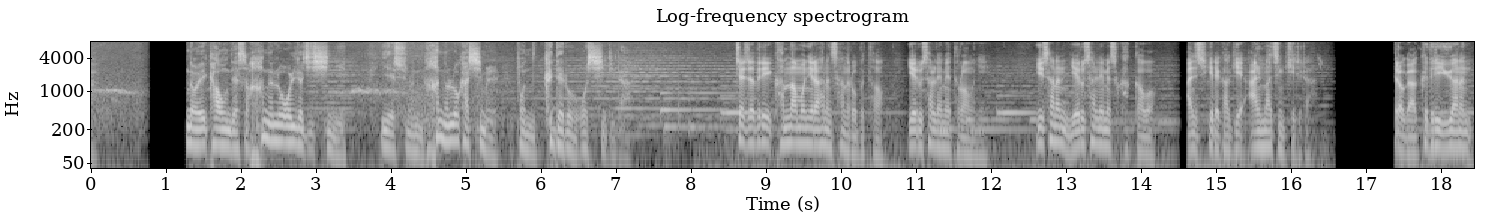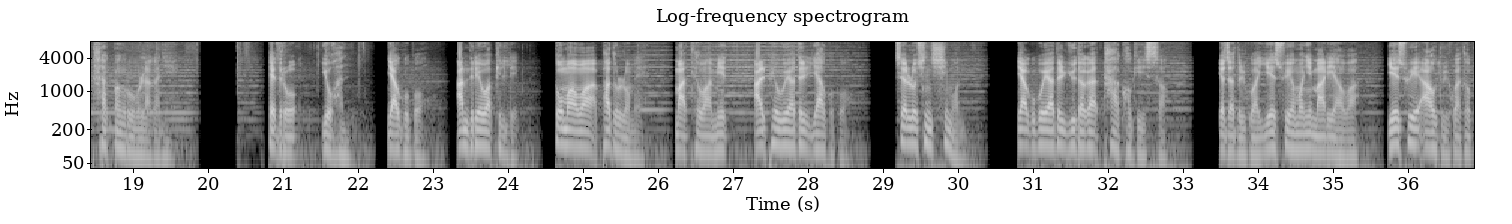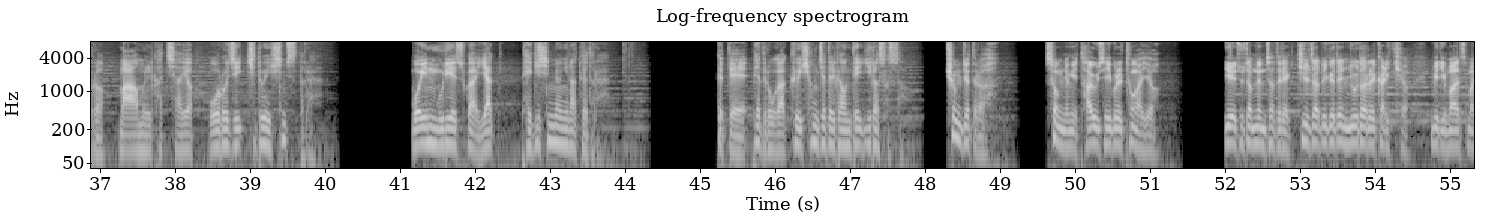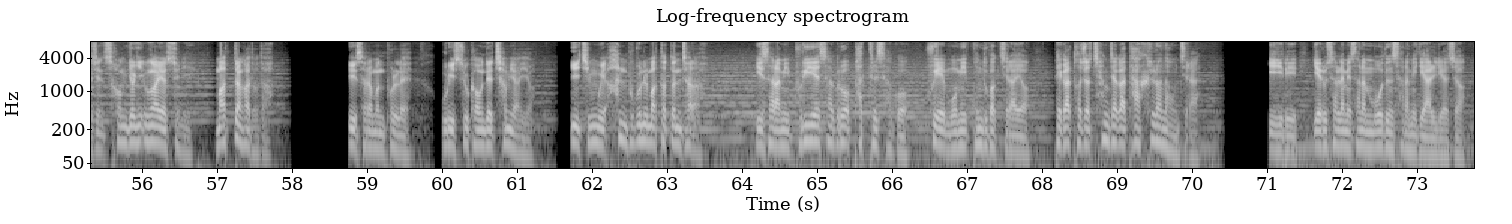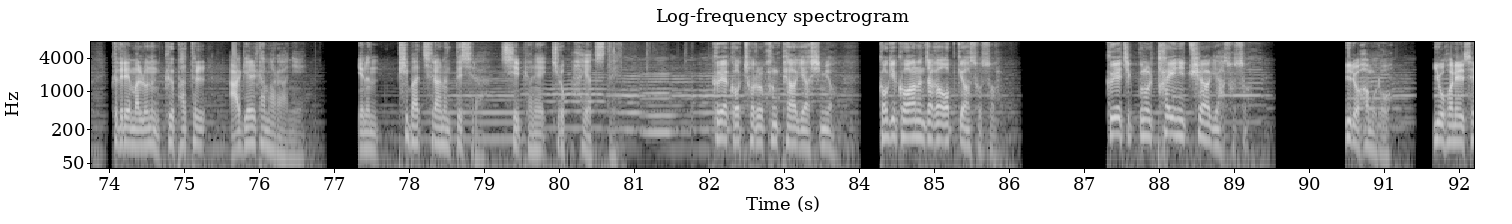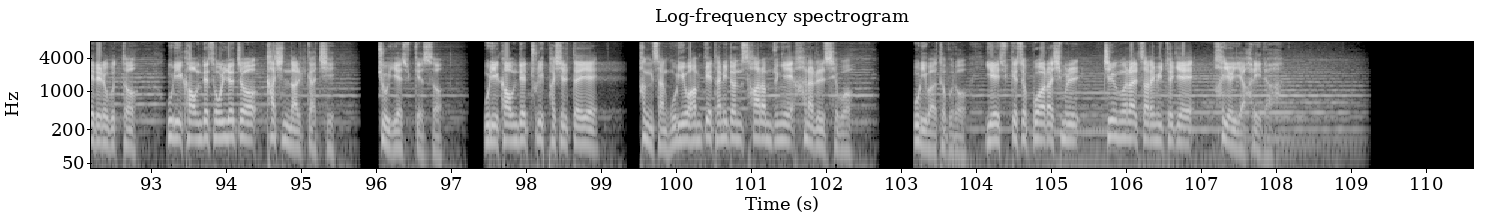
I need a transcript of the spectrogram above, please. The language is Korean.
너희 가운데서 하늘로 올려지시니 예수는 하늘로 가심을 본 그대로 오시리라. 제자들이 감나몬이라 하는 산으로부터 예루살렘에 돌아오니 이 산은 예루살렘에서 가까워 안식일에 가기 알맞은 길이라 들어가 그들이 유하는 다락방으로 올라가니 베드로, 요한, 야고보, 안드레와 빌립, 도마와 바돌로메, 마테와 및 알페오의 아들 야고보, 셀로신 시몬, 야고보의 아들 유다가 다 거기 있어 여자들과 예수의 어머니 마리아와 예수의 아우들과 더불어 마음을 같이하여 오로지 기도에 힘쓰더라. 모인 무리의 수가 약 120명이나 되더라. 그때 베드로가 그 형제들 가운데 일어서서 형제들아, 성령이 다윗의 입을 통하여 예수 잡는 자들의 길잡이가 된 유다를 가리켜 미리 말씀하신 성경이 응하였으니 마땅하도다. 이 사람은 본래 우리 수 가운데 참여하여 이 직무의 한 부분을 맡았던 자라. 이 사람이 불의의 사고로 밭을 사고 후에 몸이 곤두박질하여 배가 터져 창자가 다 흘러나온지라 이 일이 예루살렘에 사는 모든 사람에게 알려져 그들의 말로는 그 밭을 아겔 다마라 하니 이는 피밭이라는 뜻이라 시편에 기록하였으되 그의 거처를 황폐하게 하시며 거기 거하는 자가 없게 하소서. 그의 직분을 타인이 취하게 하소서. 이러함으로 요한의 세례로부터 우리 가운데서 올려져 가신 날까지 주 예수께서 우리 가운데 출입하실 때에 항상 우리와 함께 다니던 사람 중에 하나를 세워 우리와 더불어 예수께서 부활하심을 증언할 사람이 되게 하여야 하리라.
